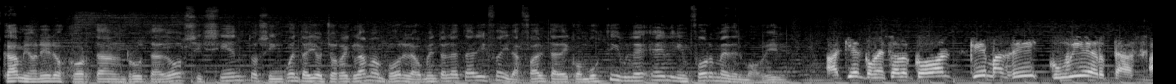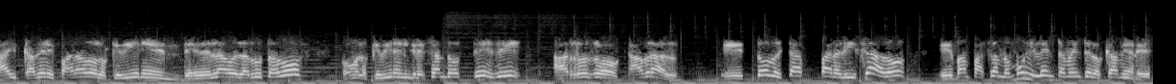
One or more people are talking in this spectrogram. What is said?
Camioneros cortan ruta 2 y 158 reclaman por el aumento en la tarifa y la falta de combustible. El informe del móvil. Aquí han comenzado con quemas de cubiertas. Hay camiones parados, los que vienen desde el lado de la ruta 2, como los que vienen ingresando desde Arroyo Cabral. Eh, todo está paralizado, eh, van pasando muy lentamente los camiones.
